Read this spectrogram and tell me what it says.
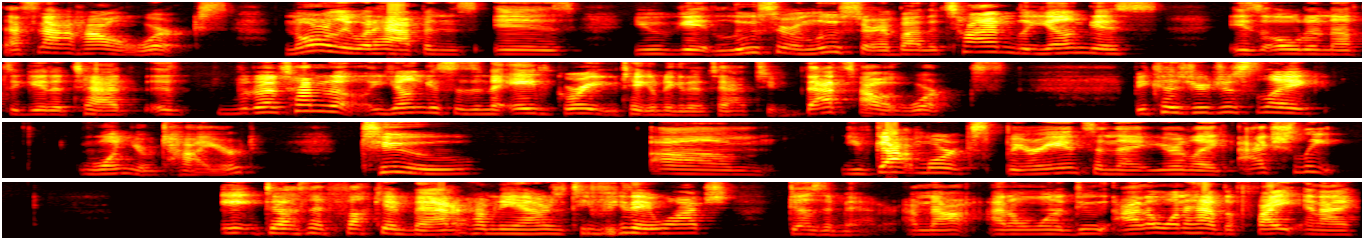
That's not how it works. Normally what happens is you get looser and looser and by the time the youngest is old enough to get a tattoo by the time the youngest is in the eighth grade you take him to get a tattoo. That's how it works. Because you're just like one you're tired. Two um you've got more experience and that you're like actually it doesn't fucking matter how many hours of TV they watch. Doesn't matter. I'm not. I don't want to do. I don't want to have the fight, and I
